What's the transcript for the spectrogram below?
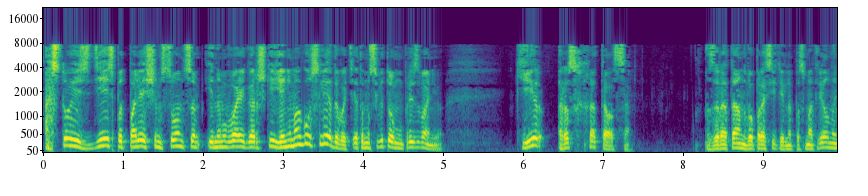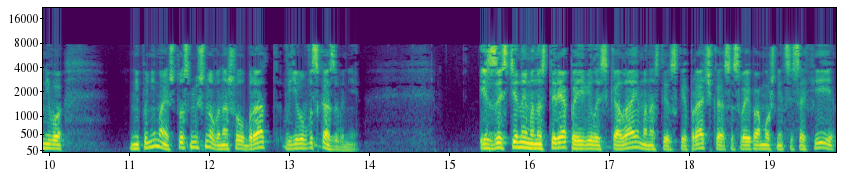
«А стоя здесь, под палящим солнцем и намывая горшки, я не могу следовать этому святому призванию». Кир расхохотался. Заратан вопросительно посмотрел на него, не понимая, что смешного нашел брат в его высказывании. Из-за стены монастыря появилась Калай, монастырская прачка, со своей помощницей Софией.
